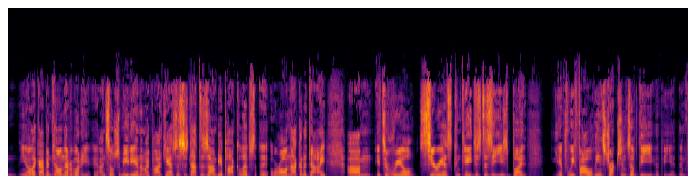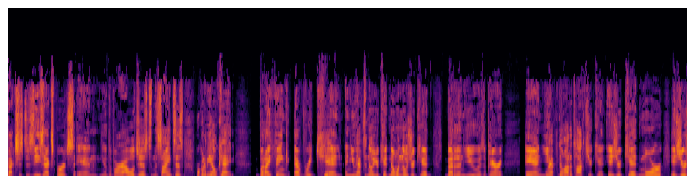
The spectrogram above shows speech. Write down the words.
you know, like I've been telling everybody on social media and on my podcast, this is not the zombie apocalypse. Uh, we're all not going to die. Um, it's a real serious contagious disease, but if we follow the instructions of the the infectious disease experts and you know the virologists and the scientists, we're going to be okay. But I think every kid, and you have to know your kid. No one knows your kid better than you as a parent. And you have to know how to talk to your kid. Is your kid more, is your,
